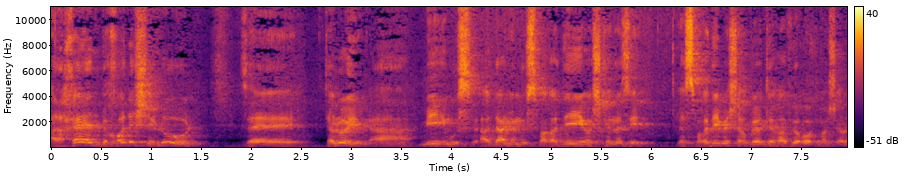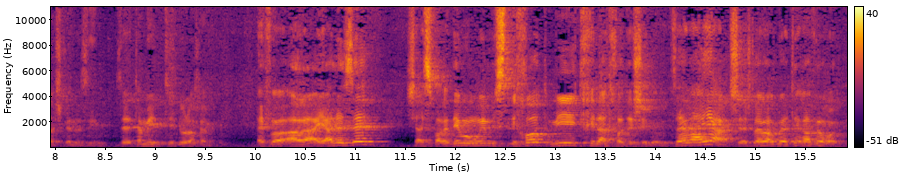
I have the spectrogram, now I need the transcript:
לכן בחודש אלול זה תלוי מי אדם אם הוא ספרדי או אשכנזי. לספרדים יש הרבה יותר עבירות מאשר לאשכנזים, זה תמיד, תדעו לכם. איפה הראיה לזה? שהספרדים אומרים סליחות מתחילת חודש אלול. זה הראיה, שיש להם הרבה יותר עבירות.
